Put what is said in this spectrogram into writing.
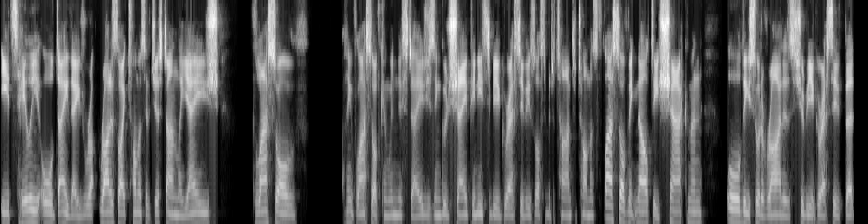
it's hilly all day. They riders like Thomas have just done Liège. Vlasov, I think Vlasov can win this stage. He's in good shape. He needs to be aggressive. He's lost a bit of time to Thomas. Vlasov, McNulty, Schachmann, all these sort of riders should be aggressive, but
